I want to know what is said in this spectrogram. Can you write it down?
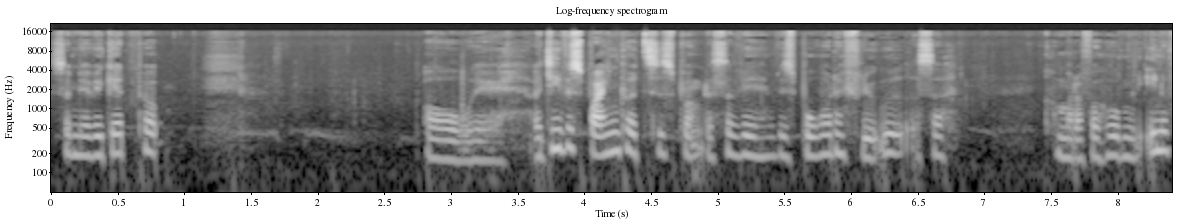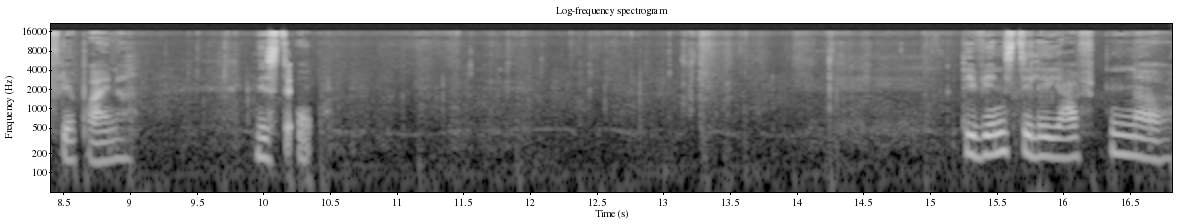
som jeg vil gætte på. Og, øh, og de vil springe på et tidspunkt, og så vil, vil sporene flyve ud, og så kommer der forhåbentlig endnu flere bregner næste år. Det er vindstille i aften, og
